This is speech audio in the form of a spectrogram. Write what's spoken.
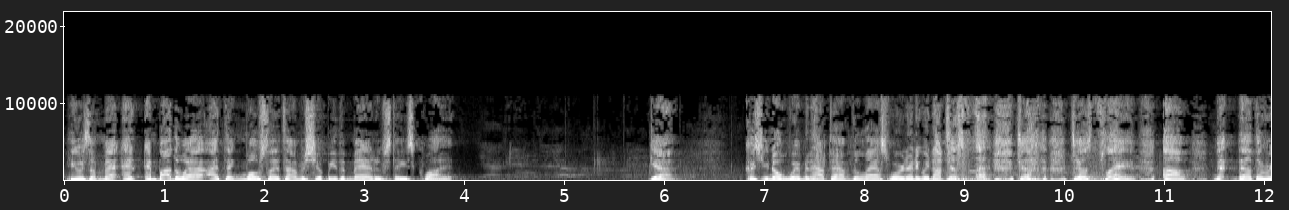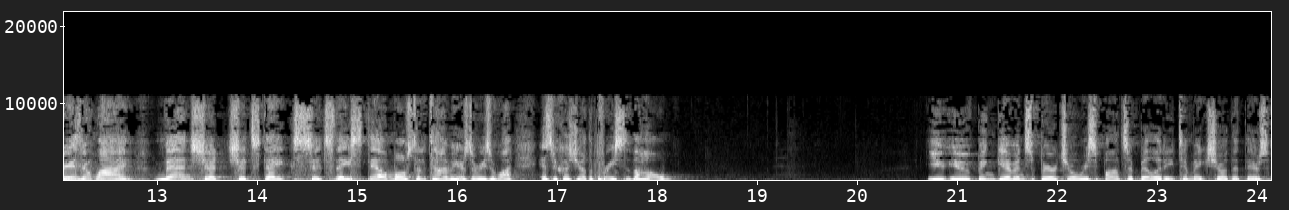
He was a man. And, and by the way, I think most of the time it should be the man who stays quiet. Yeah. Cause you know women have to have the last word anyway. Not just, just, just playing. Um, now the reason why men should, should stay, should stay still most of the time, here's the reason why, is because you're the priest of the home. You, you've been given spiritual responsibility to make sure that there's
